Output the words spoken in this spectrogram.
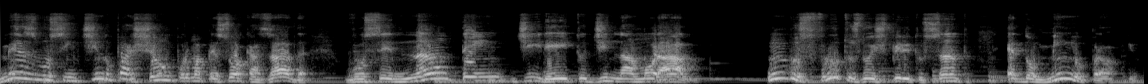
Mesmo sentindo paixão por uma pessoa casada, você não tem direito de namorá-lo. Um dos frutos do Espírito Santo é domínio próprio.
